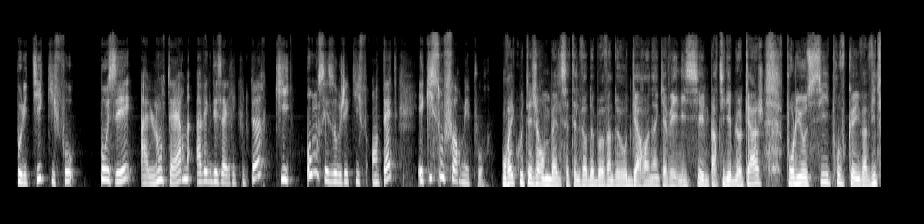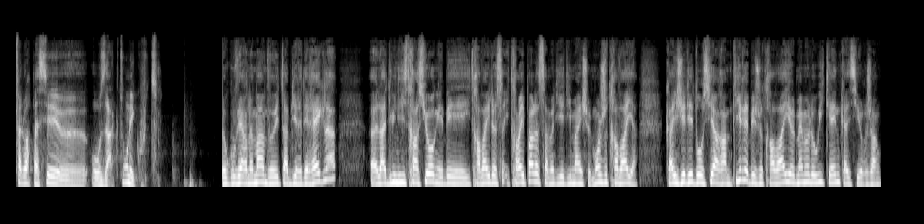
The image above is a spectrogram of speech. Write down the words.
politiques qu'il faut poser à long terme avec des agriculteurs qui ont ces objectifs en tête et qui sont formés pour. On va écouter Jérôme Bell, cet éleveur de bovins de Haute-Garonne, hein, qui avait initié une partie des blocages. Pour lui aussi, il trouve qu'il va vite falloir passer euh, aux actes. On l'écoute. Le gouvernement veut établir des règles. Euh, l'administration, eh bien, il travaille, travaille pas le samedi et dimanche. Moi, je travaille. Quand j'ai des dossiers à remplir, eh bien, je travaille même le week-end quand c'est urgent.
